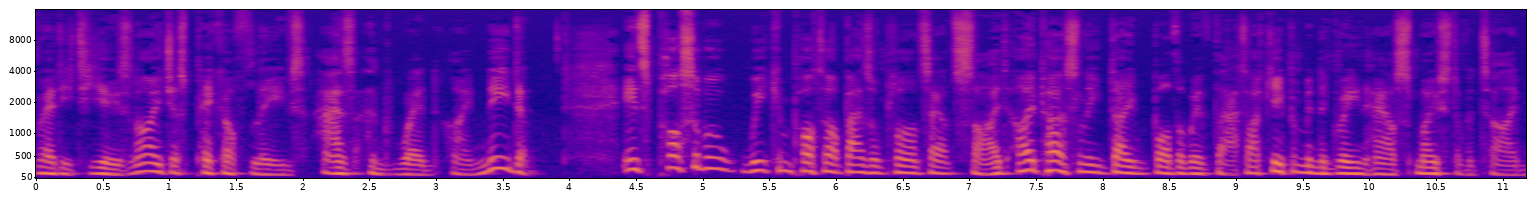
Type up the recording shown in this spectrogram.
ready to use, and I just pick off leaves as and when I need them. It's possible we can pot our basil plants outside. I personally don't bother with that. I keep them in the greenhouse most of the time,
